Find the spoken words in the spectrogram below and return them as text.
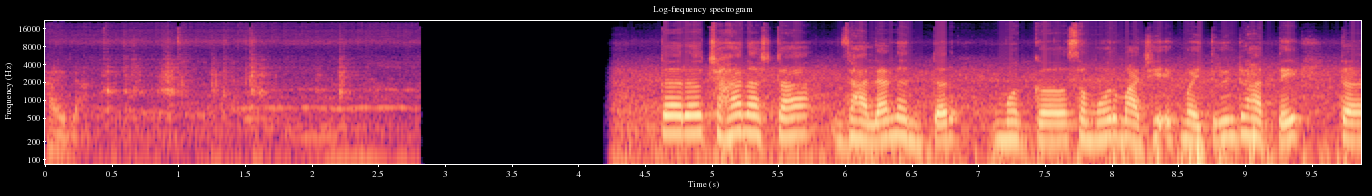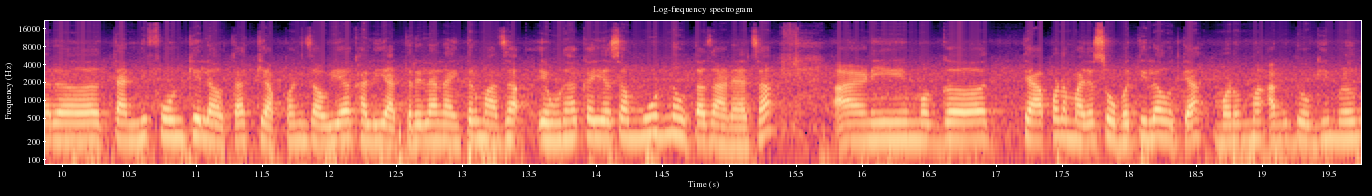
खायला. तर चहा नाश्ता झाल्यानंतर मग समोर माझी एक मैत्रीण राहते. तर त्यांनी फोन केला होता की आपण जाऊया खाली यात्रेला नाही तर माझा एवढा काही असा मूड नव्हता जाण्याचा. आणि मग त्या पण माझ्या सोबतीला होत्या. म्हणून मग आम्ही दोघी मिळून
